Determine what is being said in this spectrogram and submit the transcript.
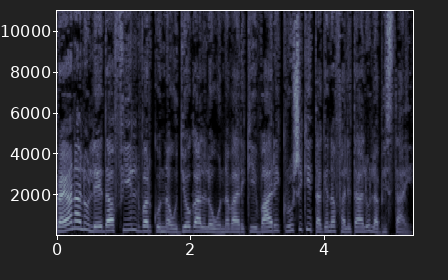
ప్రయాణాలు లేదా ఫీల్డ్ వర్క్ ఉన్న ఉద్యోగాలలో ఉన్నవారికి వారి కృషికి తగిన ఫలితాలు లభిస్తాయి.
